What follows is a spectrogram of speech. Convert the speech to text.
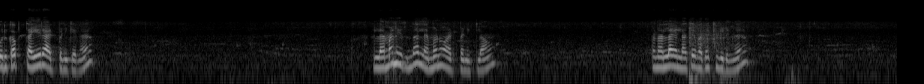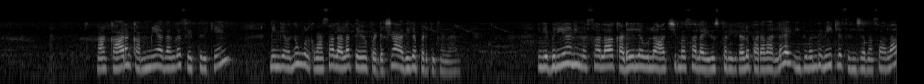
ஒரு கப் தயிர் ஆட் பண்ணிக்கோங்க. லெமன் இருந்தால் லெமனும் ஆட் பண்ணிக்கலாம். இப்போ நல்லா எல்லாத்தையும் வதக்கி விடுங்க. நான் காரம் கம்மியாக தாங்க சேர்த்துருக்கேன். நீங்கள் வந்து உங்களுக்கு மசாலாலாம் தேவைப்பட்டுச்சுன்னா அதிகப்படுத்திக்கோங்க. நீங்கள் பிரியாணி மசாலா கடையில் உள்ள ஆச்சி மசாலா யூஸ் பண்ணிக்கிட்டாலும் பரவாயில்ல. இது வந்து வீட்டில் செஞ்ச மசாலா.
